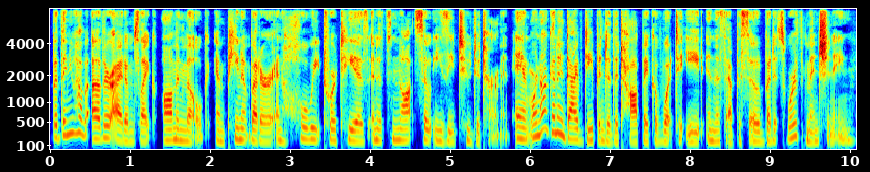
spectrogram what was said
But then you have other items like almond milk and peanut butter and whole wheat tortillas, and it's not so easy to determine. And we're not going to dive deep into the topic of what to eat in this episode, but it's worth mentioning.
